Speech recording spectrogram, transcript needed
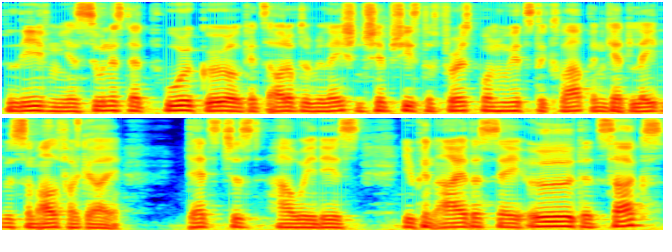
Believe me, as soon as that poor girl gets out of the relationship, she's the first one who hits the club and get laid with some alpha guy. That's just how it is. You can either say, uh, that sucks,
